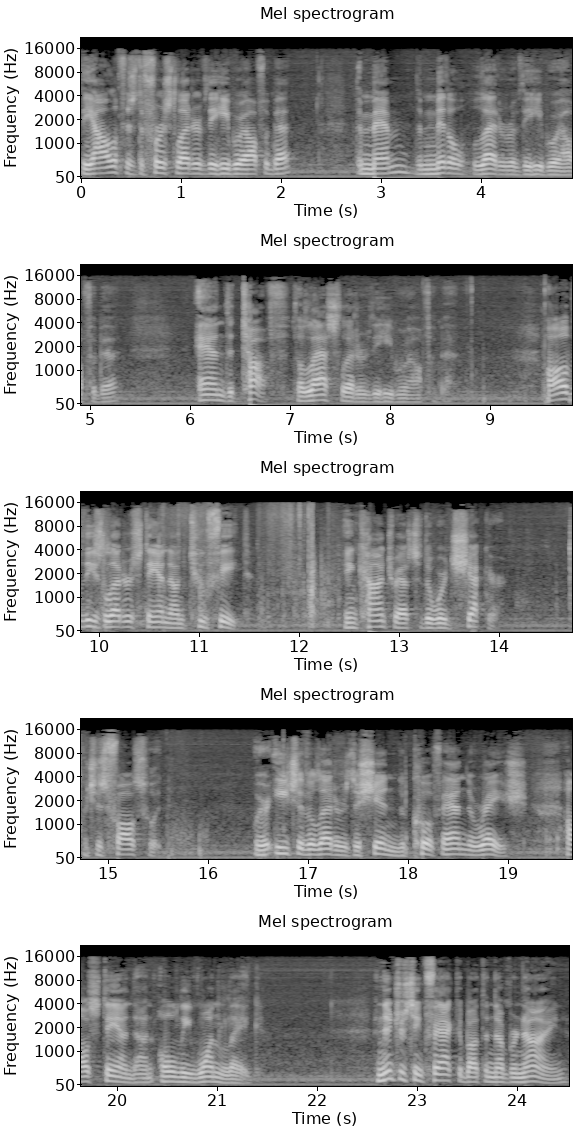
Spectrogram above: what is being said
the aleph is the first letter of the Hebrew alphabet, the mem, the middle letter of the Hebrew alphabet, and the tuf, the last letter of the Hebrew alphabet. All of these letters stand on two feet, in contrast to the word sheker, which is falsehood, where each of the letters, the shin, the kuf, and the resh, all stand on only one leg. An interesting fact about the number nine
